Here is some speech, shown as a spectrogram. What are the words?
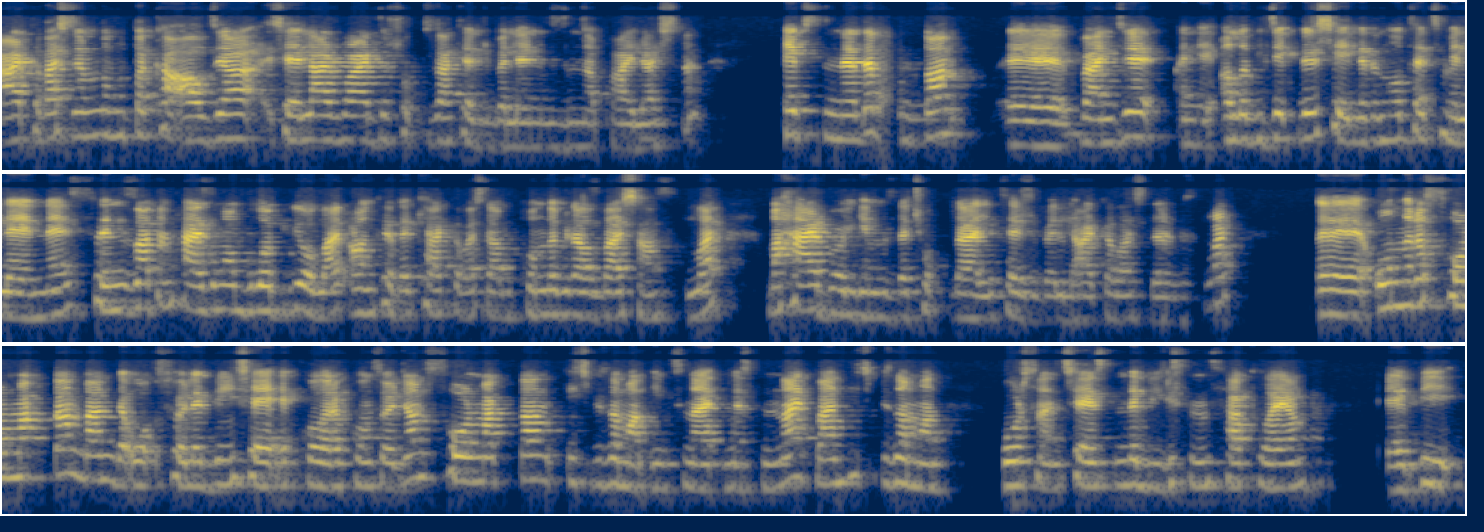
Arkadaşlarımın da mutlaka alacağı şeyler vardır. Çok güzel tecrübelerini bizimle paylaştın. Hepsine de buradan e, bence hani alabilecekleri şeyleri not etmelerini, seni zaten her zaman bulabiliyorlar. Ankara'daki arkadaşlar bu konuda biraz daha şanslılar. Ama her bölgemizde çok değerli tecrübeli arkadaşlarımız var. Ee, onlara sormaktan ben de o söylediğin şeye ek olarak konu söyleyeceğim. Sormaktan hiçbir zaman imtina etmesinler. Ben hiçbir zaman borsanın içerisinde bilgisini saklayan e, bir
